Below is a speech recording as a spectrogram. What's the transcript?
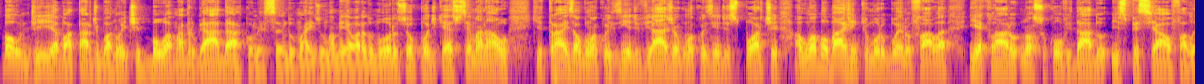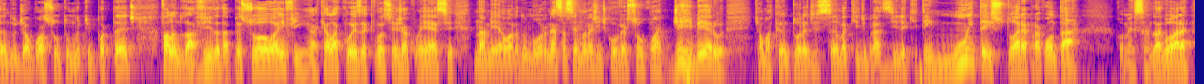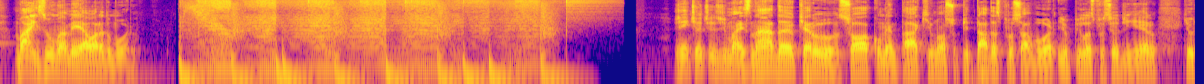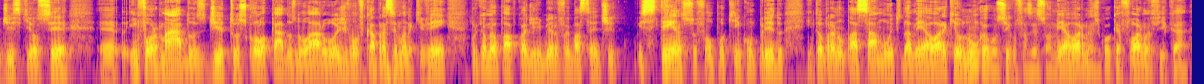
Bom dia, boa tarde, boa noite, boa madrugada. Começando mais uma Meia Hora do Moro, seu podcast semanal que traz alguma coisinha de viagem, alguma coisinha de esporte, alguma bobagem que o Moro Bueno fala e, é claro, nosso convidado especial falando de algum assunto muito importante, falando da vida da pessoa, enfim, aquela coisa que você já conhece na Meia Hora do Moro. Nessa semana a gente conversou com a Di Ribeiro, que é uma cantora de samba aqui de Brasília que tem muita história para contar. Começando agora, mais uma meia hora do Moro. Gente, antes de mais nada, eu quero só comentar que o nosso Pitadas para o Sabor e o Pilas para o Seu Dinheiro, que eu disse que iam ser é, informados, ditos, colocados no ar hoje, vão ficar para a semana que vem, porque o meu papo com a Adi Ribeiro foi bastante extenso, foi um pouquinho comprido, então para não passar muito da meia hora, que eu nunca consigo fazer só meia hora, mas de qualquer forma fica,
